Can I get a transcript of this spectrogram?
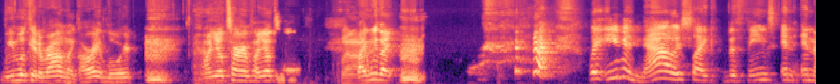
we look it around like, all right, Lord, on your terms, on your terms. But like we like but even now it's like the things and and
